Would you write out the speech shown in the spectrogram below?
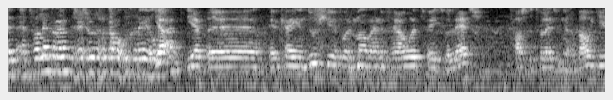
en, en toiletruimtes en zo, dat is ook allemaal goed geregeld? Ja, je hebt eh, even kijken, een douche voor de mannen en de vrouwen, twee toilets, vaste toilets in een gebouwtje.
